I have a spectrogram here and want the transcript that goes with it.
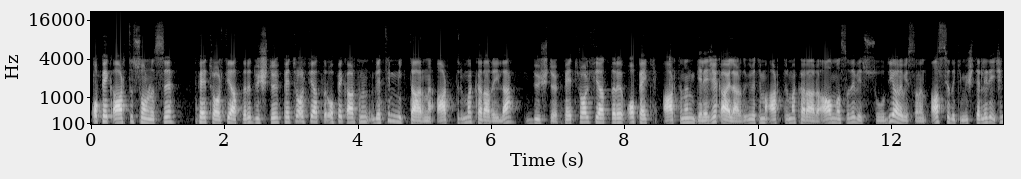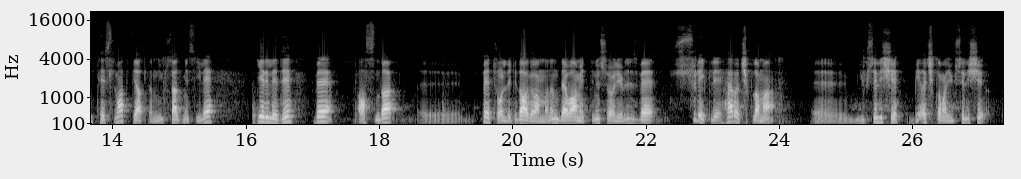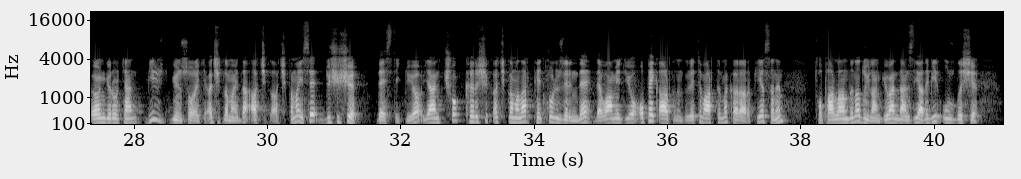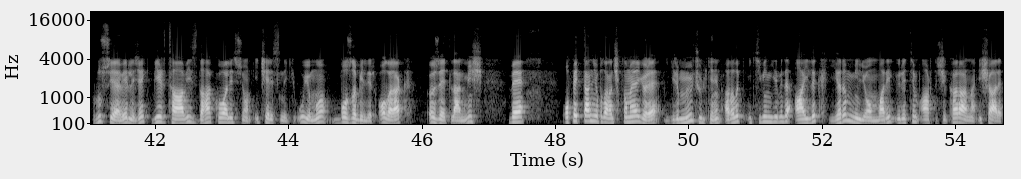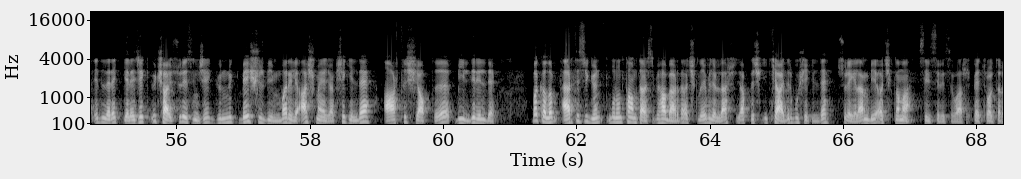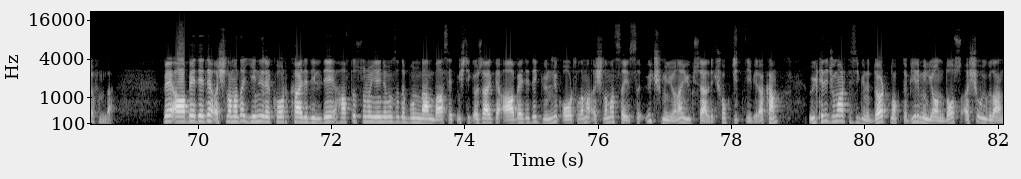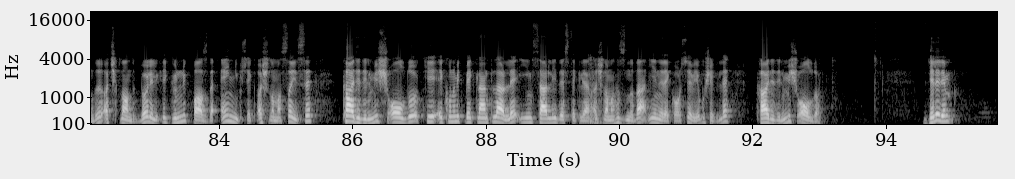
OPEC artı sonrası petrol fiyatları düştü. Petrol fiyatları OPEC artının üretim miktarını arttırma kararıyla düştü. Petrol fiyatları OPEC artının gelecek aylarda üretimi arttırma kararı alması ve Suudi Arabistan'ın Asya'daki müşterileri için teslimat fiyatlarını yükseltmesiyle geriledi ve aslında e, petroldeki dalgalanmanın devam ettiğini söyleyebiliriz ve sürekli her açıklama e, yükselişi, bir açıklama yükselişi öngörürken bir gün sonraki açıklamayı da açık, açıklama ise düşüşü destekliyor. Yani çok karışık açıklamalar petrol üzerinde devam ediyor. OPEC artının üretim arttırma kararı piyasanın toparlandığına duyulan güvenden ziyade bir uzlaşı. Rusya'ya verilecek bir taviz daha koalisyon içerisindeki uyumu bozabilir olarak özetlenmiş ve OPEC'ten yapılan açıklamaya göre 23 ülkenin Aralık 2020'de aylık yarım milyon varil üretim artışı kararına işaret edilerek gelecek 3 ay süresince günlük 500 bin varili aşmayacak şekilde artış yaptığı bildirildi. Bakalım ertesi gün bunun tam tersi bir haberde açıklayabilirler. Yaklaşık 2 aydır bu şekilde süregelen bir açıklama silsilesi var petrol tarafında. Ve ABD'de aşılamada yeni rekor kaydedildi. Hafta sonu yayınımızda da bundan bahsetmiştik. Özellikle ABD'de günlük ortalama aşılama sayısı 3 milyona yükseldi. Çok ciddi bir rakam. Ülkede cumartesi günü 4.1 milyon doz aşı uygulandığı açıklandı. Böylelikle günlük bazda en yüksek aşılama sayısı kaydedilmiş oldu ki ekonomik beklentilerle iyimserliği destekleyen aşılama hızında da yeni rekor seviye bu şekilde kaydedilmiş oldu. Gelelim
